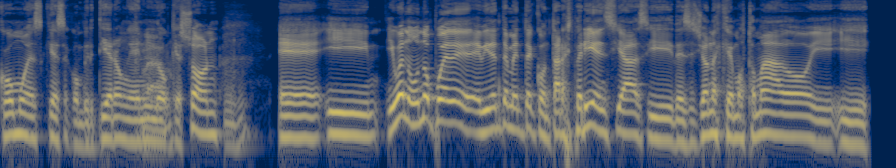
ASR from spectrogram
¿Cómo es que se convirtieron en Claro. lo que son? Eh, y, y bueno, uno puede evidentemente contar experiencias y decisiones que hemos tomado y, y-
